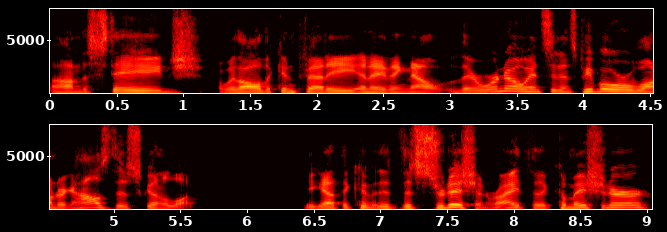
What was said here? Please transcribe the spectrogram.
on the stage with all the confetti and anything. Now, there were no incidents. People were wondering, how's this going to look? You got the, it's tradition, right? The commissioner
